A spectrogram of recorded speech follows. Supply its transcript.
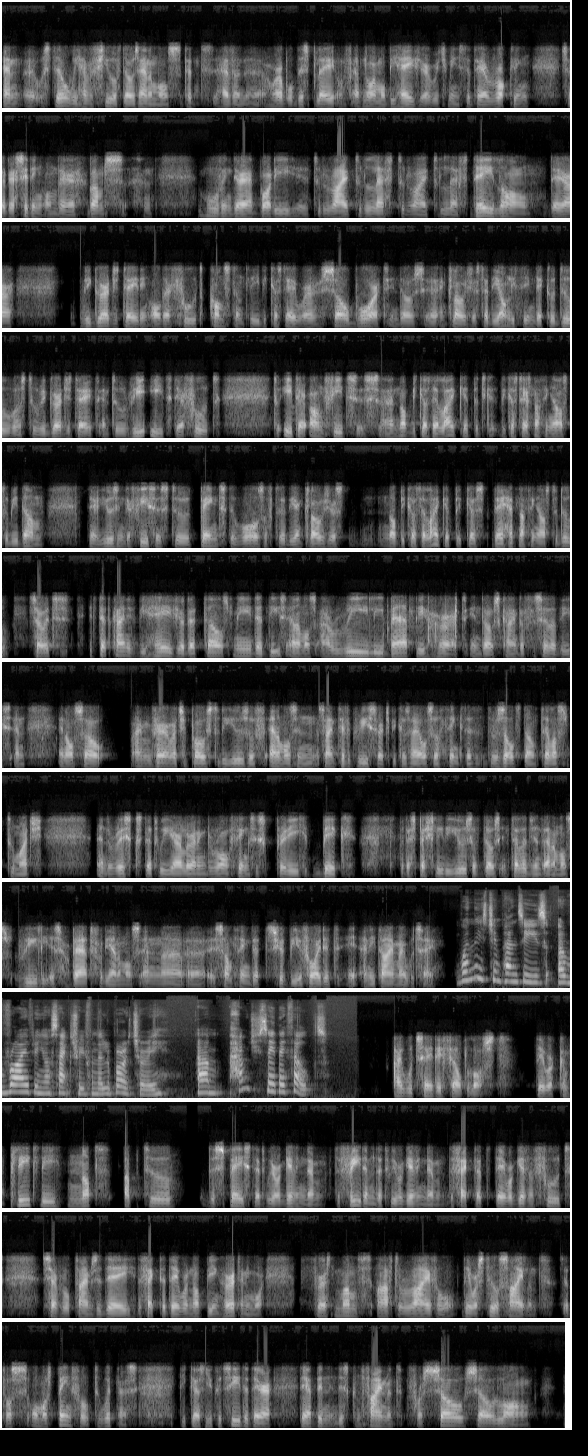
And uh, still, we have a few of those animals that have a, a, horrible display of abnormal behavior, which means that they are rocking, so they're sitting on their bums and moving their body uh, to the right, to the left, to the right, to the left. Day long, they are regurgitating all their food constantly because they were so bored in those uh, enclosures that the only thing they could do was to regurgitate and to re-eat their food, to eat their own feces, uh, not because they like it, but because there's nothing else to be done. They're using their feces to paint the walls of the, the enclosures, not because they like it, because they had nothing else to do. So it's it's that kind of behavior that tells me that these animals are really badly hurt in those kind of facilities and and also I'm very much opposed to the use of animals in scientific research because I also think that the results don't tell us too much and the risks that we are learning the wrong things is pretty big. But especially the use of those intelligent animals really is bad for the animals and uh, uh, is something that should be avoided any time, I would say. When these chimpanzees arrived in your sanctuary from the laboratory, um, how would you say they felt? I would say they felt lost. They were completely not up to the space that we were giving them, the freedom that we were giving them, the fact that they were given food several times a day, the fact that they were not being hurt anymore. First months after arrival, they were still silent. It was almost painful to witness because you could see that they they had been in this confinement for so so long,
